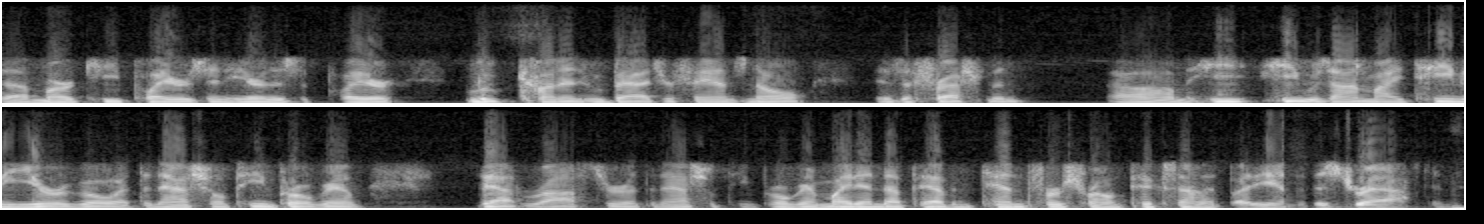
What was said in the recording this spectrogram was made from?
uh, marquee players in here. There's a player, Luke Kunin, who Badger fans know is a freshman. Um, he he was on my team a year ago at the national team program. That roster at the national team program might end up having 10 first round picks on it by the end of this draft. And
